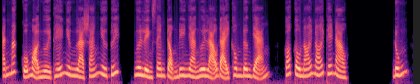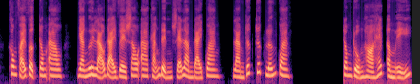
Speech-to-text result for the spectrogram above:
ánh mắt của mọi người thế nhưng là sáng như tuyết, ngươi liền xem trọng đi nhà ngươi lão đại không đơn giản, có câu nói nói thế nào? Đúng, không phải vật trong ao, nhà ngươi lão đại về sau A khẳng định sẽ làm đại quan, làm rất rất lớn quan. Trong ruộng hò hét ầm ĩ,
